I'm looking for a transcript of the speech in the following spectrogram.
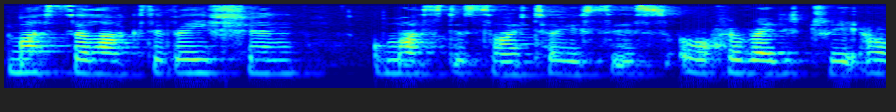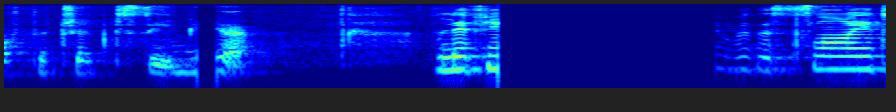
mast cell activation or mastocytosis or hereditary alpha-tryptasemia. I'll leave you with a slide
